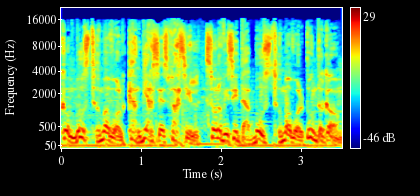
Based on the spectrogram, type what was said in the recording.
Con Boost Mobile, cambiarse es fácil. Solo visita boostmobile.com.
